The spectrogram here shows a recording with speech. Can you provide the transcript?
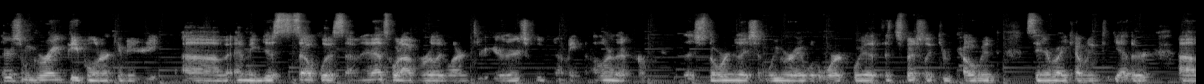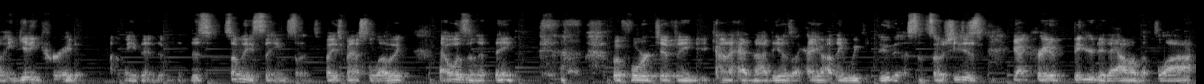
there's some great people in our community. Um, I mean, just selfless. I mean, that's what I've really learned through here. There's, I mean, I learned that from the organization we were able to work with, especially through COVID, seeing everybody coming together um, and getting creative. I mean, this some of these things, like Space Master Lubbock, that wasn't a thing before Tiffany kind of had an idea. was like, hey, I think we can do this. And so she just got creative, figured it out on the fly,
